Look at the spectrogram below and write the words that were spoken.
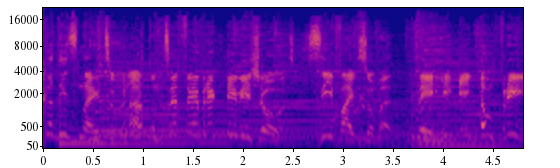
कधीच नाही चुकणार तुमचे favourite TV shows C five सोबत. तेही एकदम फ्री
